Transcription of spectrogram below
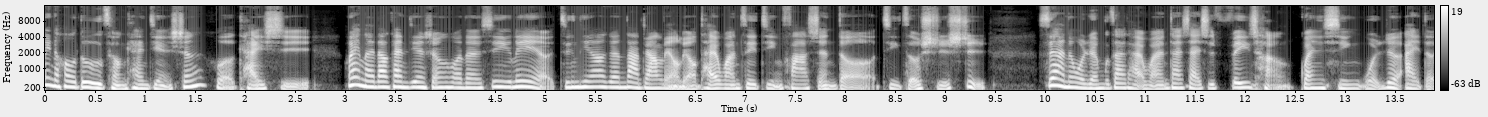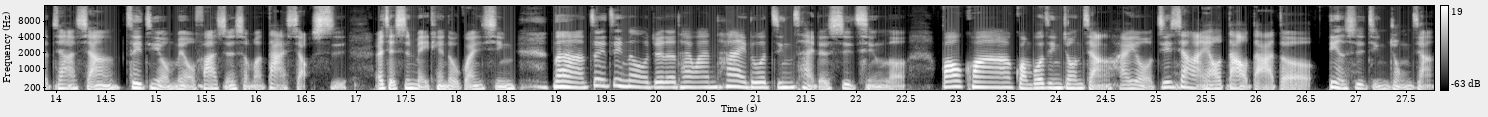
命的厚度从看见生活开始，欢迎来到看见生活的系列。今天要跟大家聊聊台湾最近发生的几则时事。虽然呢，我人不在台湾，但是还是非常关心我热爱的家乡最近有没有发生什么大小事，而且是每天都关心。那最近呢，我觉得台湾太多精彩的事情了，包括广播金钟奖，还有接下来要到达的电视金钟奖。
